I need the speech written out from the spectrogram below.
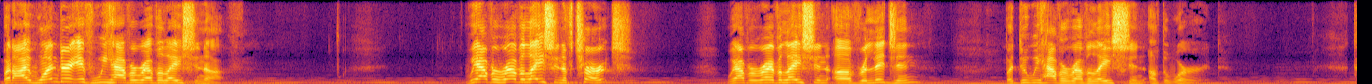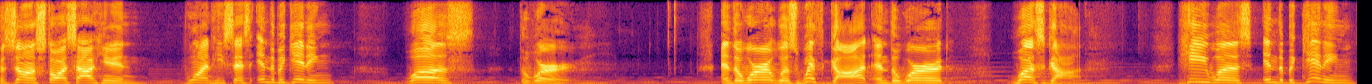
but I wonder if we have a revelation of. We have a revelation of church, we have a revelation of religion, but do we have a revelation of the word? Because John starts out here in one, he says, In the beginning was the word and the Word was with God, and the Word was God. He was in the beginning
